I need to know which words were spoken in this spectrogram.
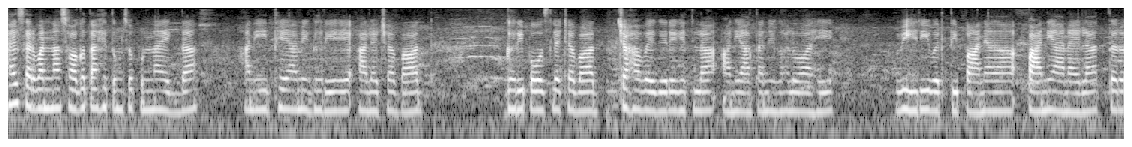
हाय सर्वांना स्वागत आहे तुमचं पुन्हा एकदा. आणि इथे आम्ही घरी आल्याच्या बाद घरी पोहोचल्याच्या बाद चहा वगैरे घेतला आणि आता निघालो आहे विहिरीवरती पाण्या पाणी आणायला. तर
